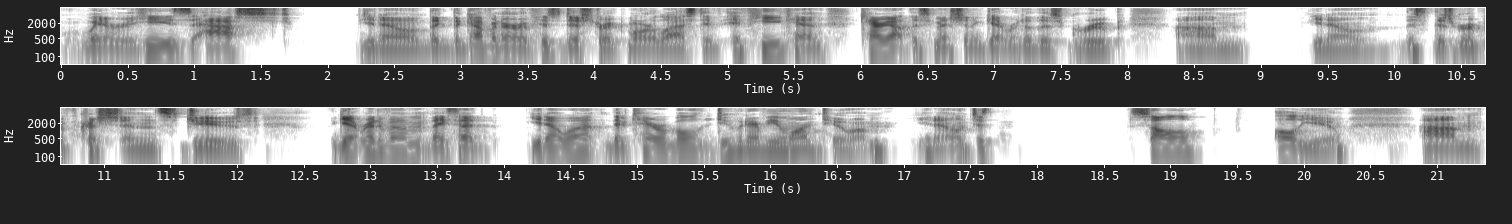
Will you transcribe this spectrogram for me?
where he's asked you know the, the governor of his district more or less if, if he can carry out this mission and get rid of this group um, you know this this group of Christians, Jews, get rid of them. They said, you know what? They're terrible. Do whatever you want to them. You know, just Saul, all you. Um,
